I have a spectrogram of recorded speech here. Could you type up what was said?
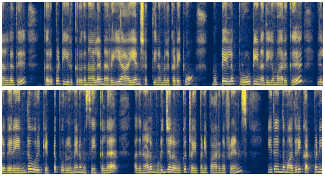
நல்லது. கருப்பட்டி இருக்கிறதுனால நிறைய அயன் சக்தி நம்மளுக்கு கிடைக்கும். முட்டையில் ப்ரோட்டீன் அதிகமாக இருக்குது இதில் வேறு எந்த ஒரு கெட்ட பொருளுமே நம்ம சேர்க்கலை. அதனால் முடிஞ்ச அளவுக்கு ட்ரை பண்ணி பாருங்கள் ஃப்ரெண்ட்ஸ் இதை இந்த மாதிரி கட் பண்ணி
